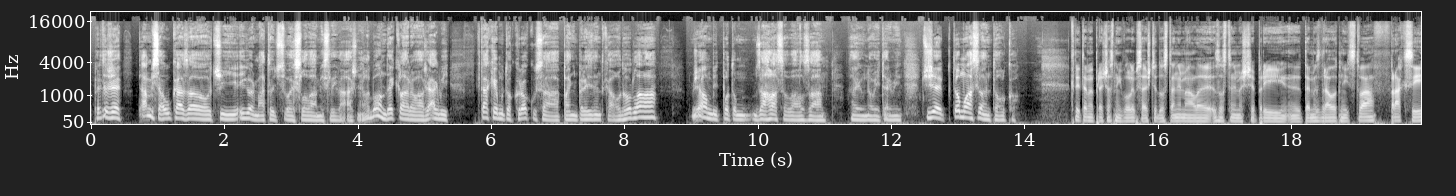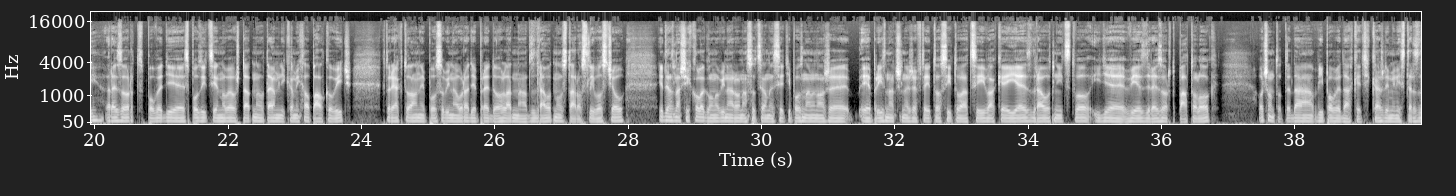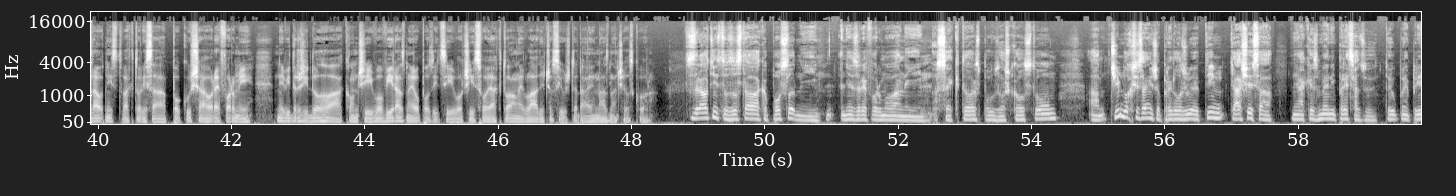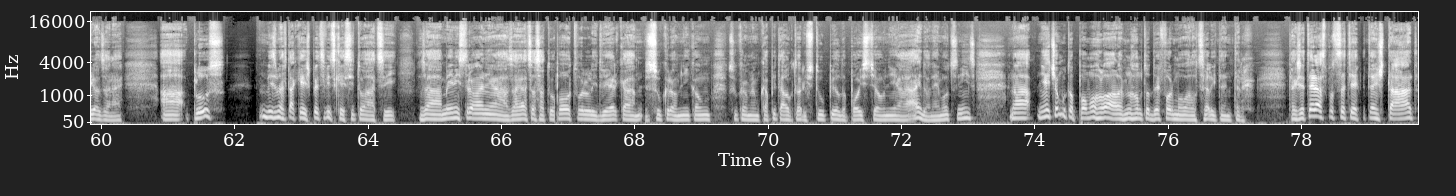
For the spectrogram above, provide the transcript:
Pretože tam by sa ukázalo, či Igor Matovič svoje slova myslí vážne. Lebo on deklaroval, že ak by k takémuto kroku sa pani prezidentka odhodlala, že on by potom zahlasoval za, za júnový termín. Čiže k tomu asi len toľko. K tej téme predčasných volieb sa ešte dostaneme, ale zostaneme ešte pri e, téme zdravotníctva. V praxi rezort povedie z pozície nového štátneho tajomníka Michal Palkovič, ktorý aktuálne pôsobí na úrade pre dohľad nad zdravotnou starostlivosťou. Jeden z našich kolegov novinárov na sociálnej sieti poznamenal, že je príznačné, že v tejto situácii, v akej je zdravotníctvo, ide viesť rezort patológ O čom to teda vypoveda, keď každý minister zdravotníctva, ktorý sa pokúša o reformy, nevydrží dlho a končí vo výraznej opozícii voči svojej aktuálnej vláde, čo si už teda aj naznačil skôr? Zdravotníctvo zostáva ako posledný nezreformovaný sektor spolu so školstvom a čím dlhšie sa niečo predlžuje, tým ťažšie sa nejaké zmeny presadzujú. To je úplne prirodzené. A plus my sme v takej špecifickej situácii. Za ministrovania Zajaca sa tu pootvorili dvierka súkromníkom, súkromnému kapitálu, ktorý vstúpil do poisťovní a aj do nemocníc. No a niečomu to pomohlo, ale v mnohom to deformovalo celý ten trh. Takže teraz v podstate ten štát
